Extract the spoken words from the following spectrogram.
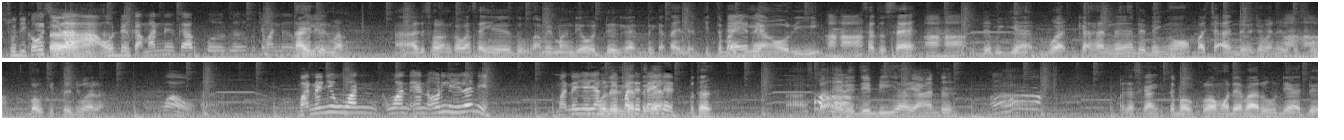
sudi kongsi Uh, lah ha, order kat mana ke apa ke macam mana Thailand boleh. bang. Ah, ada seorang kawan saya tu ah, memang dia order kan dekat Thailand. Kita bagi Direct. yang ori Aha. satu set. Aha. Dia pergi buat kat sana, dia tengok bacaan dia macam mana, lepas tu baru kita jual lah. Wow. Maknanya one one and only lah ni. Maknanya yang Boleh daripada dikatakan. Thailand. Betul. Sebab Wah. area JB lah yang ada. Ah. Macam sekarang kita baru keluar model baru, dia ada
